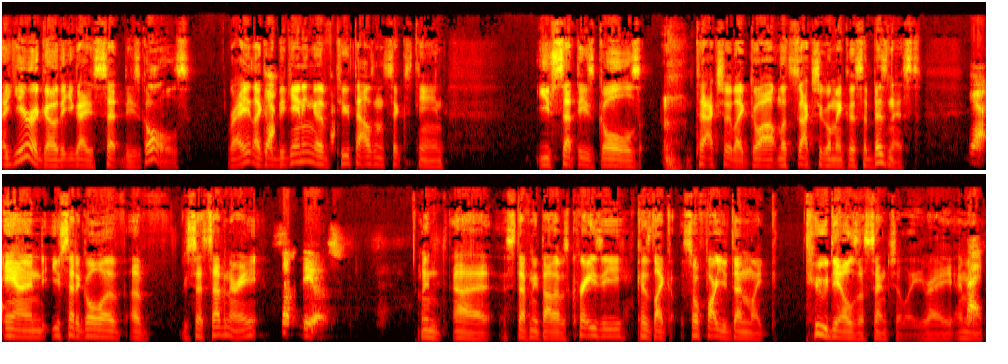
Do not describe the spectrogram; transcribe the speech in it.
a year ago that you guys set these goals, right? Like Yeah. at the beginning of 2016 you set these goals to actually like go out. Let's actually go make this a business. yeah. And you set a goal of, of you said seven or eight, Seven deals. and uh, Stephanie thought that was crazy because like so far you've done like two deals essentially, right? I mean, Right.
